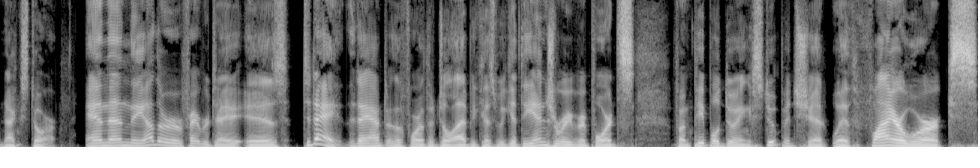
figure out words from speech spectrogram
next door. And then the other favorite day is today, the day after the 4th of July, because we get the injury reports from people doing stupid shit with fireworks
